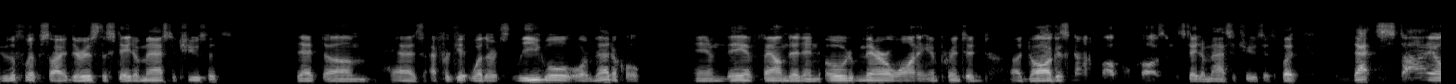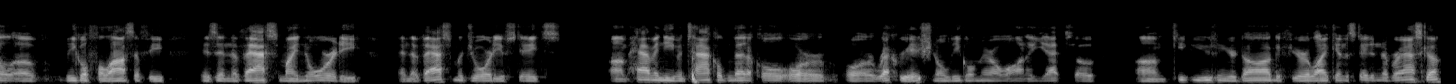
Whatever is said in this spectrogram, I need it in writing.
Do the flip side. There is the state of Massachusetts that um, has, I forget whether it's legal or medical, and they have found that an odor marijuana imprinted uh, dog is not probable cause in the state of Massachusetts. But that style of legal philosophy is in the vast minority, and the vast majority of states um, haven't even tackled medical or or recreational legal marijuana yet. So um, keep using your dog. If you're like in the state of Nebraska,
